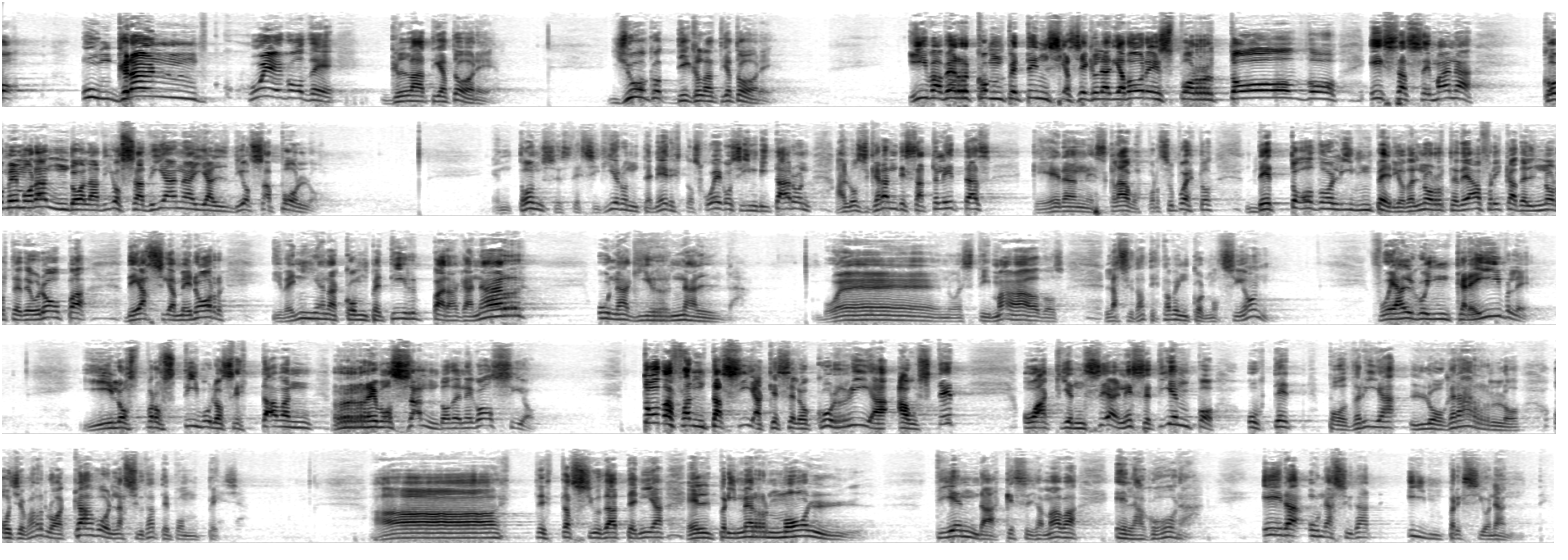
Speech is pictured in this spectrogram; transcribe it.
un gran juego de gladiatore, gioco di gladiatore. Iba a haber competencias de gladiadores por toda esa semana conmemorando a la diosa Diana y al dios Apolo. Entonces decidieron tener estos juegos e invitaron a los grandes atletas, que eran esclavos por supuesto, de todo el imperio, del norte de África, del norte de Europa, de Asia Menor, y venían a competir para ganar una guirnalda. Bueno, estimados, la ciudad estaba en conmoción. Fue algo increíble. Y los prostíbulos estaban rebosando de negocio. Toda fantasía que se le ocurría a usted o a quien sea en ese tiempo, usted podría lograrlo o llevarlo a cabo en la ciudad de Pompeya. Ah, esta ciudad tenía el primer mall, tienda que se llamaba El Agora. Era una ciudad impresionante,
